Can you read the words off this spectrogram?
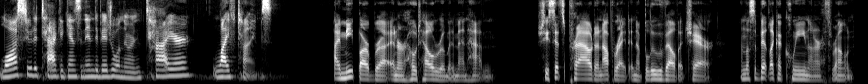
lawsuit attack against an individual in their entire lifetimes. I meet Barbara in her hotel room in Manhattan. She sits proud and upright in a blue velvet chair and looks a bit like a queen on her throne.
